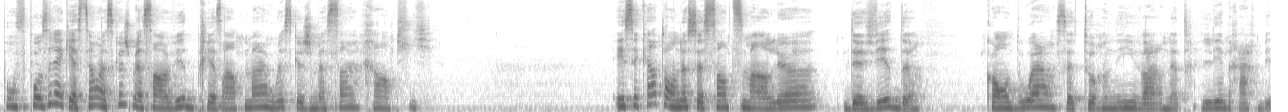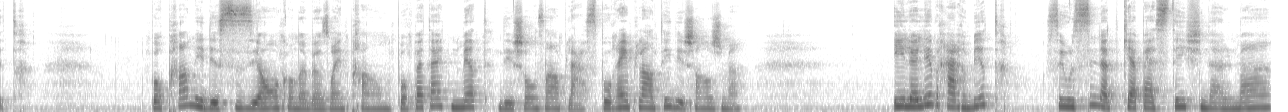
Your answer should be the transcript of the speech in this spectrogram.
Pour vous poser la question, est-ce que je me sens vide présentement ou est-ce que je me sens rempli? Et c'est quand on a ce sentiment-là de vide qu'on doit se tourner vers notre libre arbitre pour prendre les décisions qu'on a besoin de prendre, pour peut-être mettre des choses en place, pour implanter des changements. Et le libre arbitre, c'est aussi notre capacité finalement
